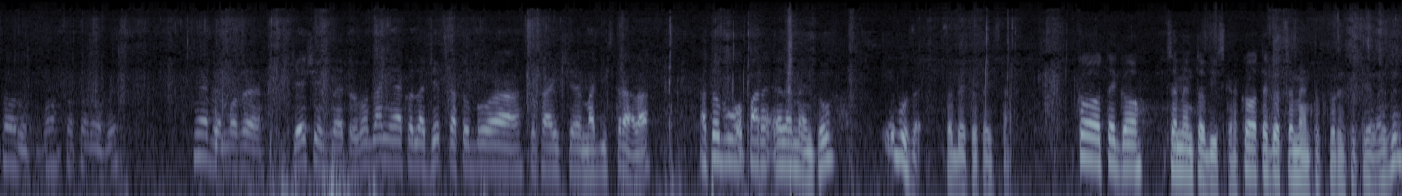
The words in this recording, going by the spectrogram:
torów wąskotorowych. Nie wiem, może 10 metrów. No dla mnie jako dla dziecka to była, słuchajcie, magistrala. A to było parę elementów i wózek sobie tutaj stał. Koło tego cementowiska, koło tego cementu, który tutaj leży.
